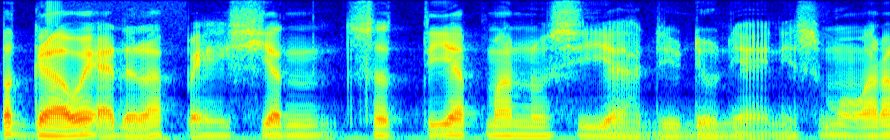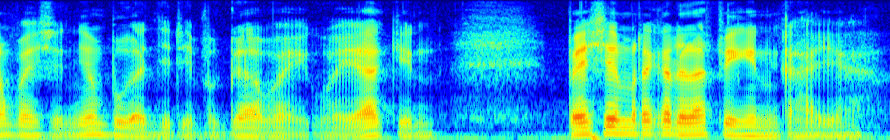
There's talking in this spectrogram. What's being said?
pegawai adalah passion setiap manusia di dunia ini. Semua orang passionnya bukan jadi pegawai gue yakin. Passion mereka adalah pengen kaya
